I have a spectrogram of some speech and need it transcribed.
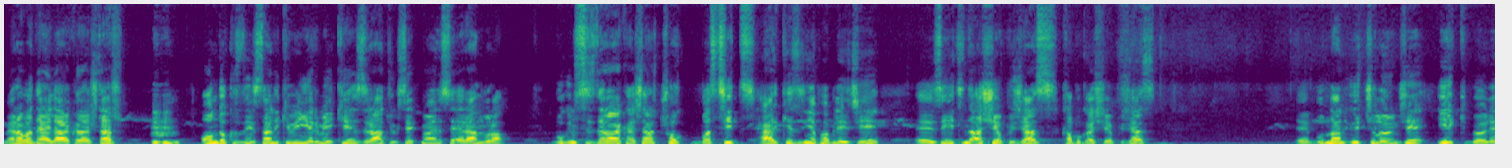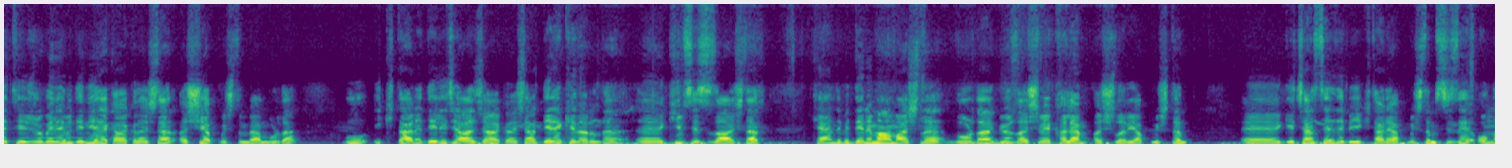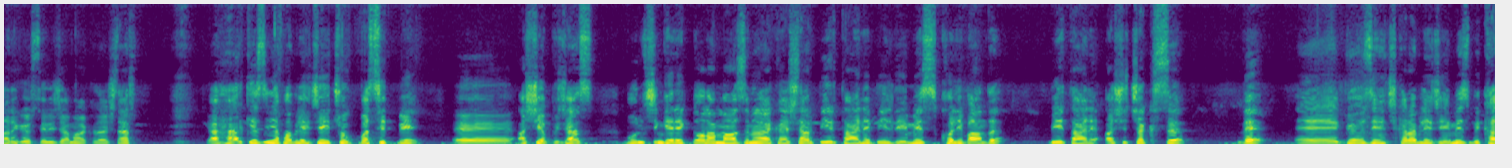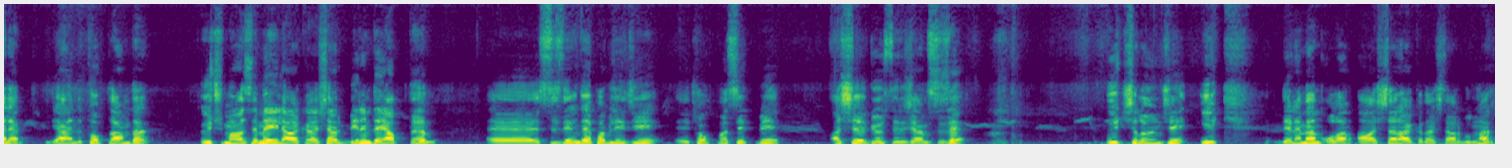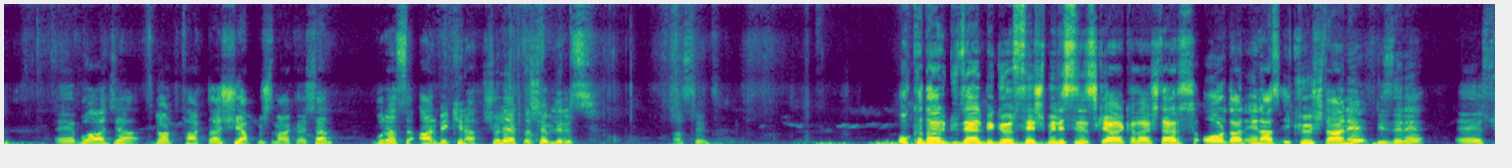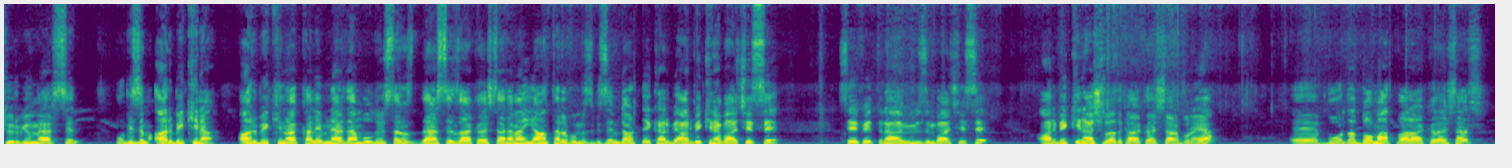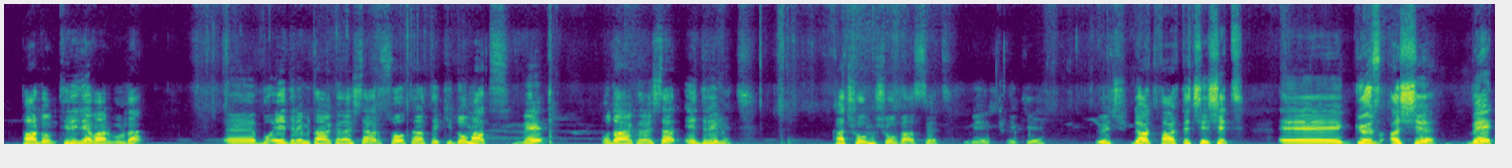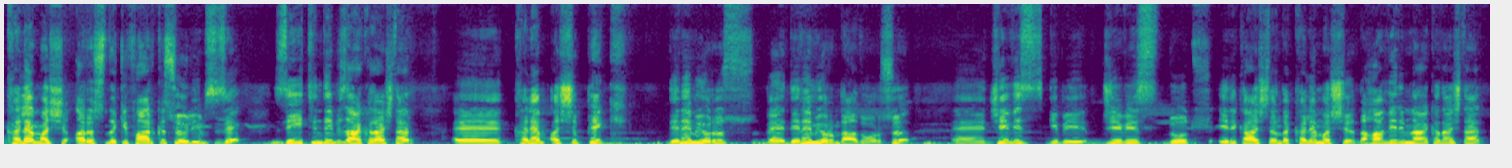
Merhaba değerli arkadaşlar. 19 Nisan 2022 Ziraat Yüksek Mühendisi Eren Vural. Bugün sizlere arkadaşlar çok basit, herkesin yapabileceği e, zeytinde aşı yapacağız. Kabuk aşı yapacağız. E, bundan 3 yıl önce ilk böyle tecrübelerimi deneyerek arkadaşlar aşı yapmıştım ben burada. Bu iki tane delice ağacı arkadaşlar dere kenarında e, kimsesiz ağaçlar. Kendi bir deneme amaçlı burada göz aşı ve kalem aşıları yapmıştım. Ee, geçen sene de bir iki tane yapmıştım. Size onları göstereceğim arkadaşlar. Ya herkesin yapabileceği çok basit bir e, aşı yapacağız. Bunun için gerekli olan malzemeler arkadaşlar bir tane bildiğimiz koli bandı, bir tane aşı çakısı ve e, gözlerini çıkarabileceğimiz bir kalem. Yani toplamda 3 malzeme ile arkadaşlar benim de yaptığım e, sizlerin de yapabileceği e, çok basit bir aşı göstereceğim size. 3 yıl önce ilk denemem olan ağaçlar arkadaşlar bunlar. Ee, bu ağaca 4 farklı aşı yapmıştım arkadaşlar. Burası Arbekina. Şöyle yaklaşabiliriz. Aset. O kadar güzel bir göz seçmelisiniz ki arkadaşlar. Oradan en az 2-3 tane bizlere e, sürgün versin. Bu bizim Arbekina. Arbekina kalemi nereden bulduysanız derseniz arkadaşlar hemen yan tarafımız bizim 4 dekar bir Arbekina bahçesi. Seyfettin abimizin bahçesi. Arbekina aşıladık arkadaşlar buraya. Ee, burada domat var arkadaşlar. Pardon trilye var burada. Ee, bu Edremit arkadaşlar. Sol taraftaki domat ve bu da arkadaşlar Edremit. Kaç olmuş oldu Hasret? 1, 2, 3, 4 farklı çeşit ee, göz aşı ve kalem aşı arasındaki farkı söyleyeyim size. Zeytinde biz arkadaşlar ee, kalem aşı pek denemiyoruz ve denemiyorum daha doğrusu. Ee, ceviz gibi ceviz, dut, erik ağaçlarında kalem aşı daha verimli arkadaşlar.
